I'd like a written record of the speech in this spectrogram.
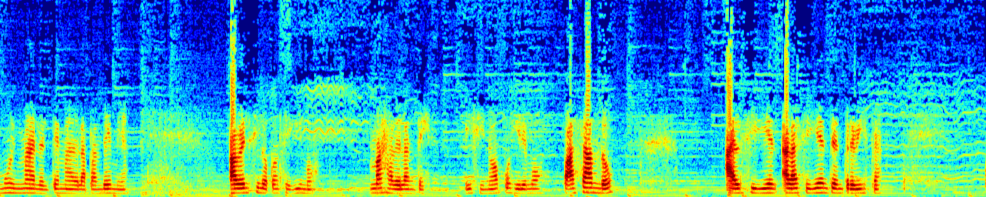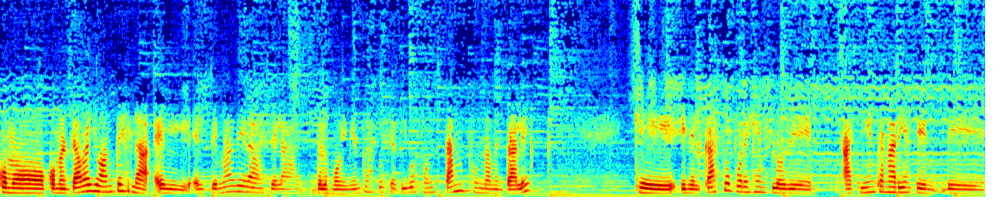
muy mal el tema de la pandemia. A ver si lo conseguimos más adelante. Y si no, pues iremos pasando al siguiente, a la siguiente entrevista como comentaba yo antes, la, el, el, tema de, la, de, la, de los movimientos asociativos son tan fundamentales que en el caso, por ejemplo, de aquí en Canarias, de,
